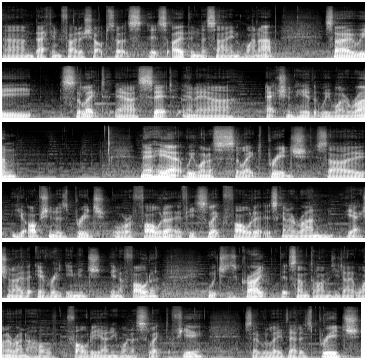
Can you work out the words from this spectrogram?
um, back in Photoshop. So it's, it's opened the same one up. So we select our set and our action here that we want to run. Now here we want to select bridge. So your option is bridge or a folder. If you select folder, it's going to run the action over every image in a folder, which is great, but sometimes you don't want to run a whole folder. You only want to select a few. So we'll leave that as bridge.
